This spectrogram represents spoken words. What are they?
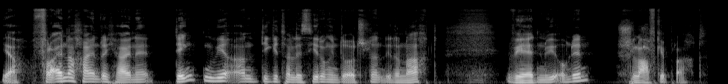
Ja, frei nach Heinrich Heine, denken wir an Digitalisierung in Deutschland in der Nacht, werden wir um den Schlaf gebracht.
